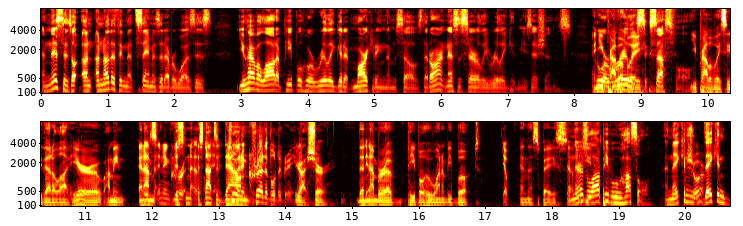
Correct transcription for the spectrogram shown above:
and this is a, an, another thing that's same as it ever was is. You have a lot of people who are really good at marketing themselves that aren't necessarily really good musicians And who you are probably really successful. You probably see that a lot here. I mean, and it's I'm an it's, incre- not, it's not to down to an incredible degree. You're right, sure. The Yeah. number of people who want to be booked. Yep. in the space. and there's a lot of people who hustle and they can Sure. they can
